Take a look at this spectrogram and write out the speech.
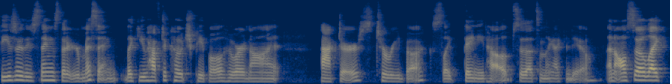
these are these things that you're missing. Like you have to coach people who are not actors to read books. Like they need help. So that's something I can do. And also like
